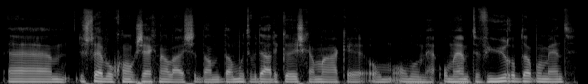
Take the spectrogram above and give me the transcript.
Ehm, dus toen hebben we ook gewoon gezegd, nou luister, dan, dan moeten we daar de keuze gaan maken om, om, hem, om hem te vuren op dat moment.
